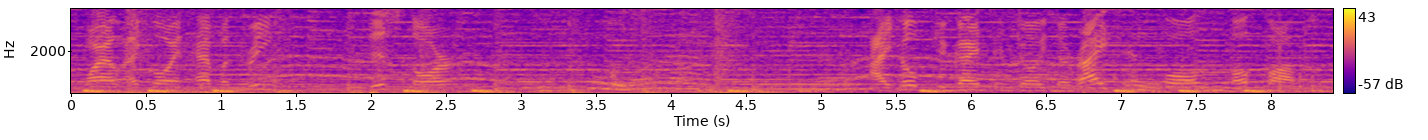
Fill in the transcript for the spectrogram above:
While I go and have a drink in this store, I hope you guys enjoyed the rise and fall of Falmouth.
